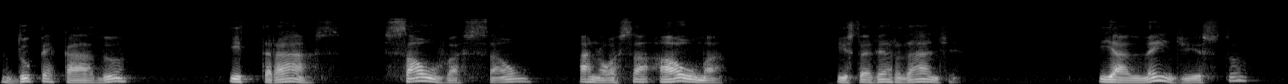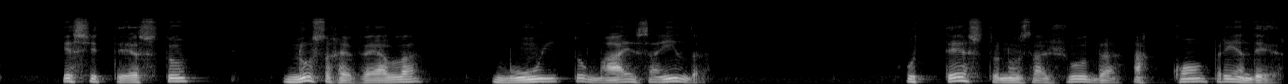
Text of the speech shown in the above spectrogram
do pecado e traz salvação à nossa alma. Isto é verdade. E além disto, este texto nos revela muito mais ainda. O texto nos ajuda a compreender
